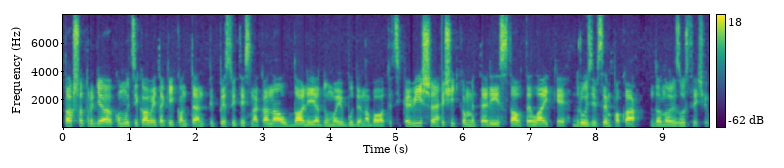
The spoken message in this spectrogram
Так що, трудя, кому цікавий такий контент, підписуйтесь на канал. Далі, я думаю, буде набагато цікавіше. Пишіть коментарі, ставте лайки. Друзі, всім пока, до нових зустрічей.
